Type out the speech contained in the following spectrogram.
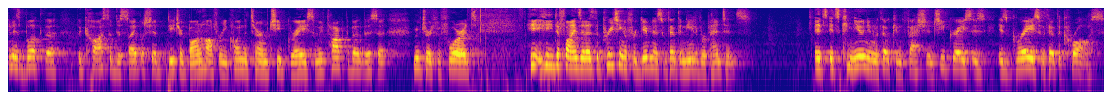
In his book, The, the Cost of Discipleship, Dietrich Bonhoeffer, he coined the term cheap grace. And we've talked about this at Move Church before. It's, he, he defines it as the preaching of forgiveness without the need of repentance. It's, it's communion without confession. Cheap grace is, is grace without the cross.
